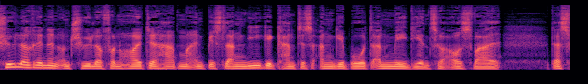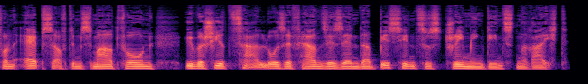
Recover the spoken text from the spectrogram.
Schülerinnen und Schüler von heute haben ein bislang nie gekanntes Angebot an Medien zur Auswahl, das von Apps auf dem Smartphone über schier zahllose Fernsehsender bis hin zu Streamingdiensten reicht.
